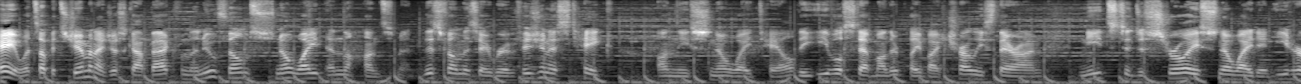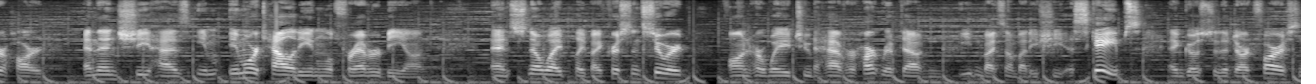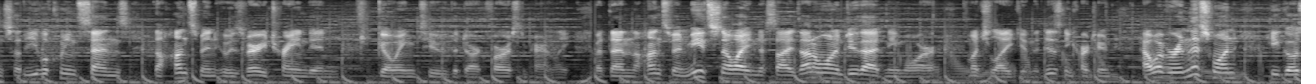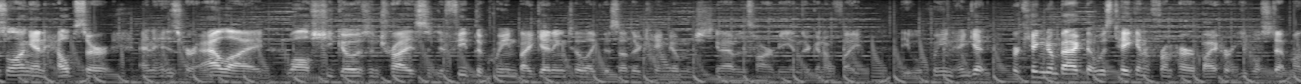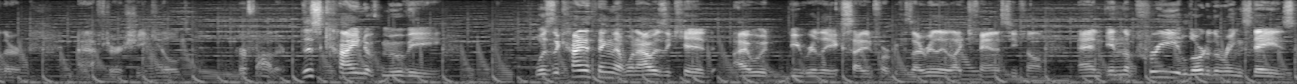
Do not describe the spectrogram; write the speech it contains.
Hey, what's up? It's Jim, and I just got back from the new film Snow White and the Huntsman. This film is a revisionist take on the Snow White tale. The evil stepmother, played by Charlize Theron, needs to destroy Snow White and eat her heart, and then she has Im immortality and will forever be young. And Snow White, played by Kristen Stewart, on her way to have her heart ripped out and eaten by somebody, she escapes and goes to the Dark Forest. And so the Evil Queen sends the huntsman, who is very trained in going to the Dark Forest, apparently. But then the huntsman meets Snow White and decides, I don't want to do that anymore, much like in the Disney cartoon. However, in this one, he goes along and helps her and is her ally while she goes and tries to defeat the queen by getting to like this other kingdom and she's gonna have this army and they're gonna fight the evil queen and get her kingdom back that was taken from her by her evil stepmother after she killed her father. This kind of movie was the kind of thing that when I was a kid I would be really excited for because I really liked fantasy film. And in the pre Lord of the Rings days,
